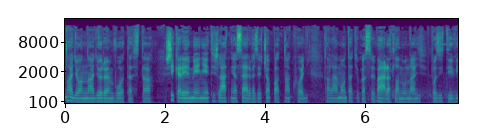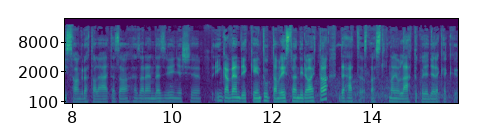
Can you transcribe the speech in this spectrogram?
nagyon nagy öröm volt ezt a sikerélményét is látni a szervező csapatnak, hogy talán mondhatjuk azt, hogy váratlanul nagy pozitív visszhangra talált ez a, ez a rendezvény, és inkább vendégként tudtam részt venni rajta, de hát azt nagyon láttuk, hogy a gyerekek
